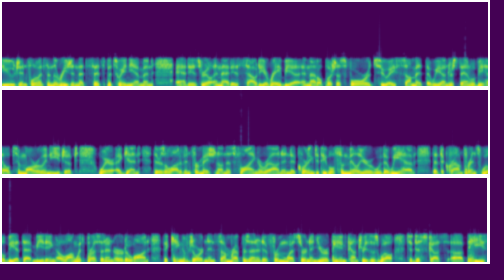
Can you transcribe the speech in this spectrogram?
huge influence in the region that sits between Yemen and Israel, and that is Saudi Arabia. And that'll push us forward to a summit that we understand will be held tomorrow in Egypt, where, again, there's a lot of information on this flying around. And according to people familiar that we have, that the Crown Prince will be at that meeting, along with President Erdogan, the King of Jordan, and some representative from Western and European countries as well, to discuss uh, peace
